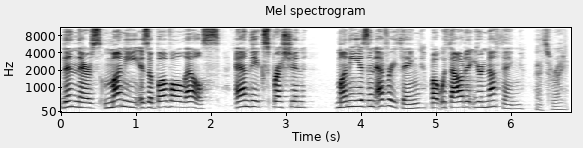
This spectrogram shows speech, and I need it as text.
Then there's money is above all else, and the expression, money isn't everything, but without it, you're nothing. That's right.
